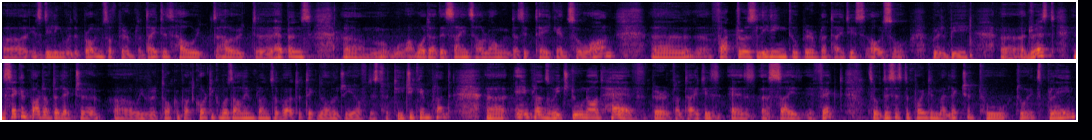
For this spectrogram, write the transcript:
uh, is dealing with the problems of periimplantitis, how it how it uh, happens, um, what are the signs, how long does it take, and so on. Uh, factors leading to periimplantitis also will be uh, addressed. In the second part of the lecture, uh, we will talk about corticobasal implants, about the technology of the strategic implant, implants which do not have periimplantitis as a side effect. So this this is the point in my lecture to, to explain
